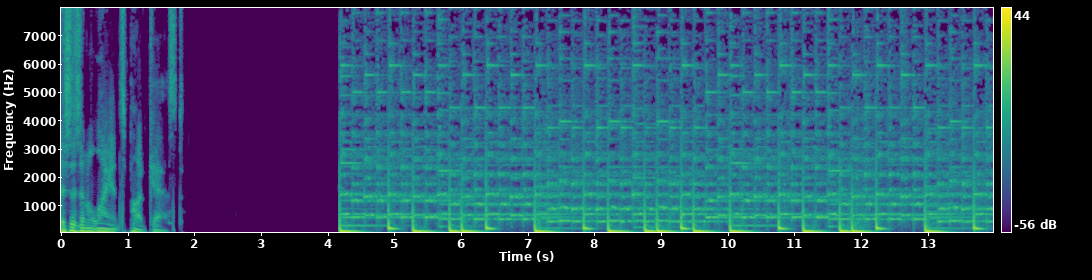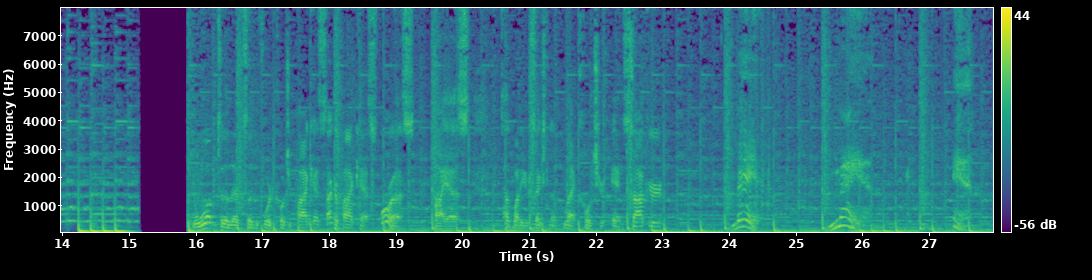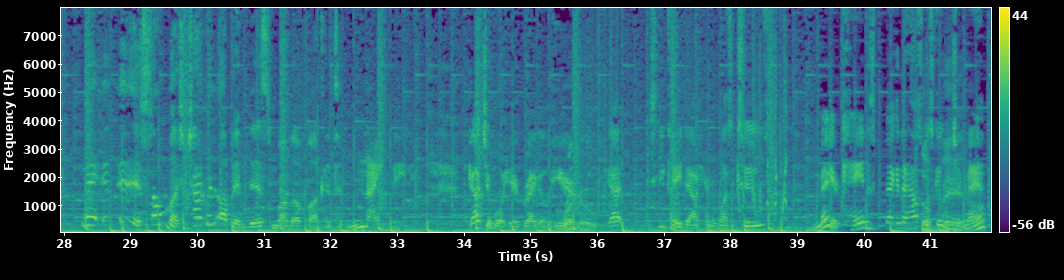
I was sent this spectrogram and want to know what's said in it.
This is an Alliance podcast. Welcome to another episode of the For the Culture Podcast, soccer podcast for us, by us. Talk about the intersection of black culture and soccer. Man, man, man, man, it, it is so much chocolate up in this motherfucker tonight, baby. Got your boy here, Grego here. Got TK down here in the ones and twos. Mayor Kane is back in the house. What's good with you, man?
